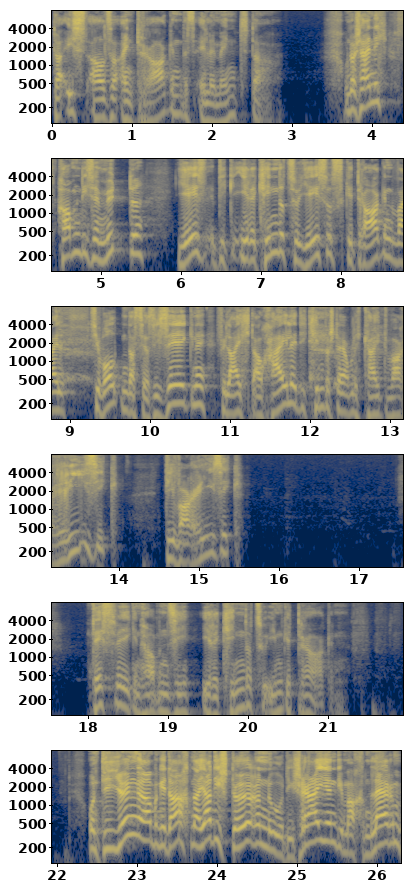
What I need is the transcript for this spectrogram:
Da ist also ein tragendes Element da. Und wahrscheinlich haben diese Mütter ihre Kinder zu Jesus getragen, weil sie wollten, dass er sie segne, vielleicht auch heile. Die Kindersterblichkeit war riesig. Die war riesig. Deswegen haben sie ihre Kinder zu ihm getragen. Und die Jünger haben gedacht, na ja, die stören nur, die schreien, die machen Lärm,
